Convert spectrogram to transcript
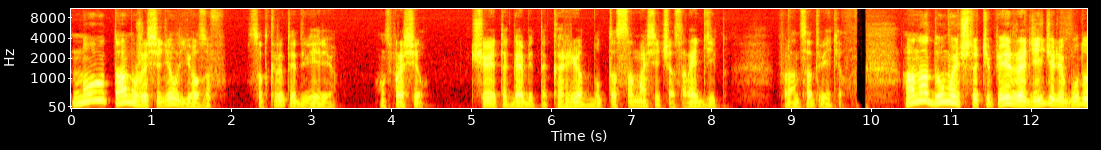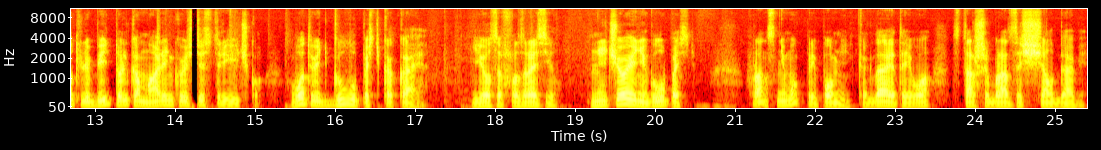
Но там уже сидел Йозеф с открытой дверью. Он спросил, что это Габи так орет, будто сама сейчас родит? Франц ответил, она думает, что теперь родители будут любить только маленькую сестричку. Вот ведь глупость какая. Йозеф возразил, ничего и не глупость. Франц не мог припомнить, когда это его старший брат защищал Габи.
